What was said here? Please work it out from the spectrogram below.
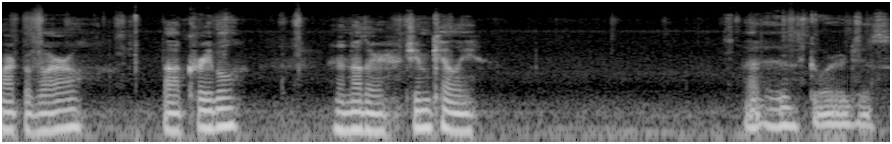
Mark Bavaro. Bob Crable. And another Jim Kelly. That is gorgeous.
